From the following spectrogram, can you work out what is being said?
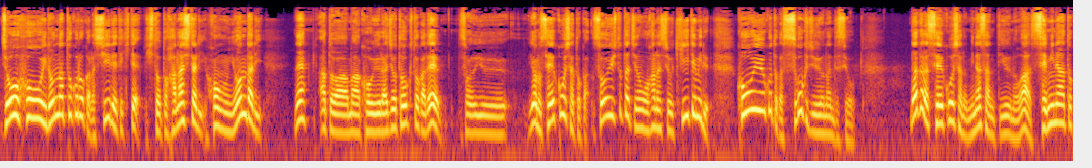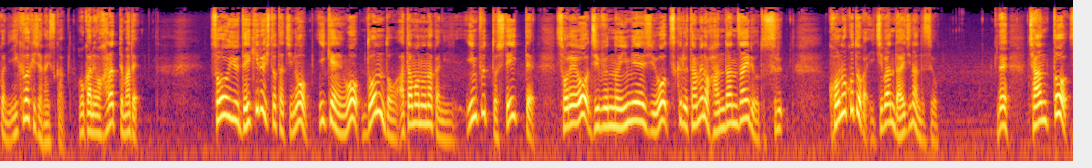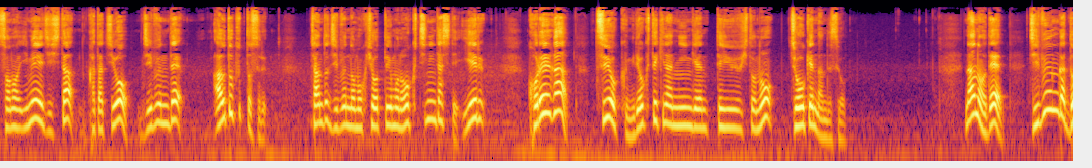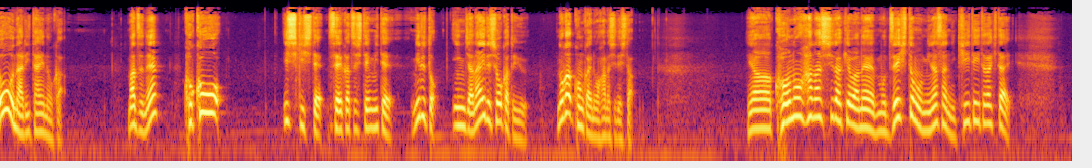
情報をいろんなところから仕入れてきて、人と話したり、本を読んだり、ね、あとはまあこういうラジオトークとかで、そういう世の成功者とか、そういう人たちのお話を聞いてみる。こういうことがすごく重要なんですよ。だから成功者の皆さんっていうのはセミナーとかに行くわけじゃないですか。お金を払ってまで。そういうできる人たちの意見をどんどん頭の中にインプットしていって、それを自分のイメージを作るための判断材料とする。このことが一番大事なんですよ。で、ちゃんとそのイメージした形を自分でアウトプットする。ちゃんと自分の目標っていうものを口に出して言える。これが強く魅力的な人間っていう人の条件なんですよ。なので、自分がどうなりたいのか。まずね、ここを意識して生活してみてみるといいんじゃないでしょうかというのが今回のお話でした。いやー、この話だけはね、もうぜひとも皆さんに聞いていただきたい。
